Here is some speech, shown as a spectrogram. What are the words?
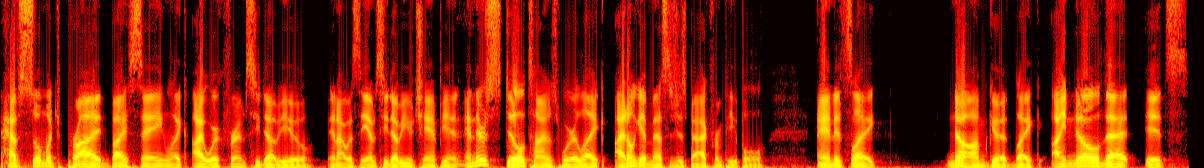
have so much pride by saying like I work for MCW and I was the MCW champion. Mm-hmm. And there's still times where like I don't get messages back from people. And it's like no I'm good. Like I know that it's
